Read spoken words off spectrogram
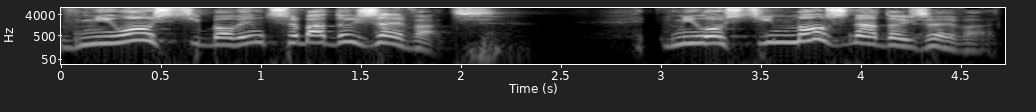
W miłości bowiem trzeba dojrzewać. W miłości można dojrzewać.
